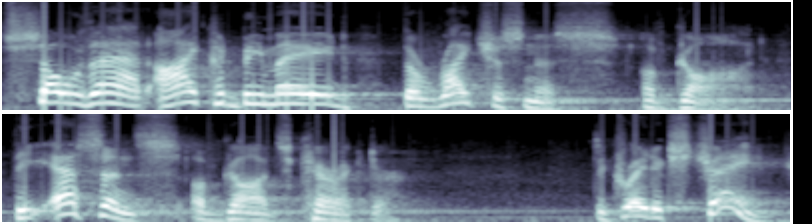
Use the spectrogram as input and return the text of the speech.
so that I could be made the righteousness of God, the essence of God's character. It's a great exchange.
